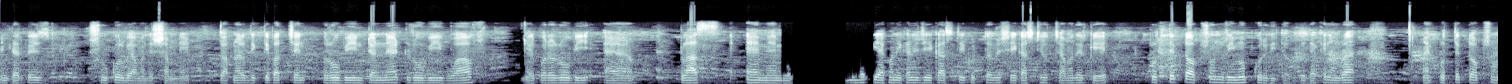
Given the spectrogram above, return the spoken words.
ইন্টারফেস শু করবে আমাদের সামনে। তো আপনারা দেখতে পাচ্ছেন রবি ইন্টারনেট রবি ওয়াফ এরপরে রবি প্লাস এম এম আমাদেরকে এখন এখানে যে কাজটি করতে হবে সেই কাজটি হচ্ছে আমাদেরকে প্রত্যেকটা অপশন রিমুভ করে দিতে হবে। তো দেখেন আমরা প্রত্যেকটা অপশন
